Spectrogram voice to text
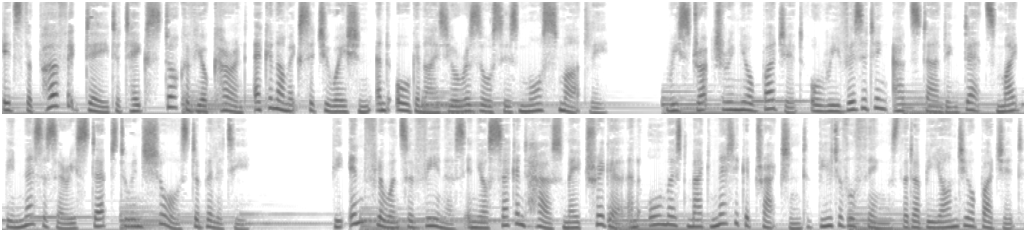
It's the perfect day to take stock of your current economic situation and organize your resources more smartly. Restructuring your budget or revisiting outstanding debts might be necessary steps to ensure stability. The influence of Venus in your second house may trigger an almost magnetic attraction to beautiful things that are beyond your budget.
